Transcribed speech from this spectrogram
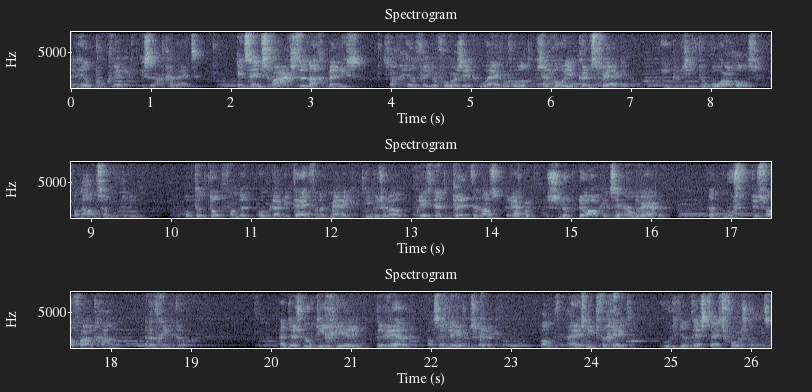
Een heel boekwerk is eraan gewijd. In zijn zwaarste nachtmerries zag Hilfiger voor zich hoe hij bijvoorbeeld zijn mooie kunstwerken, inclusief de Warhols, van de hand zou moeten doen. Op de top van de populariteit van het merk liepen zowel president Clinton als rapper Snoop Dogg in zijn ontwerpen. Dat moest dus wel fout gaan en dat ging het ook. En dus noemt hij Gering de redder van zijn levenswerk. Want hij is niet vergeten hoe hij er destijds voor stond.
